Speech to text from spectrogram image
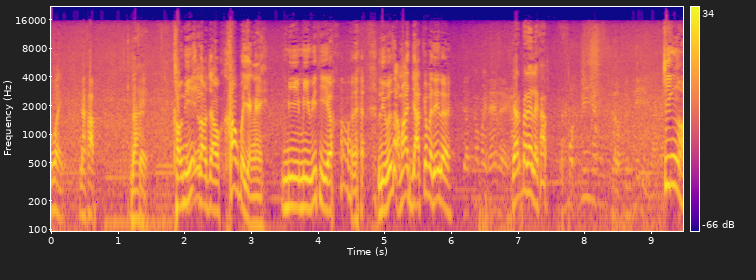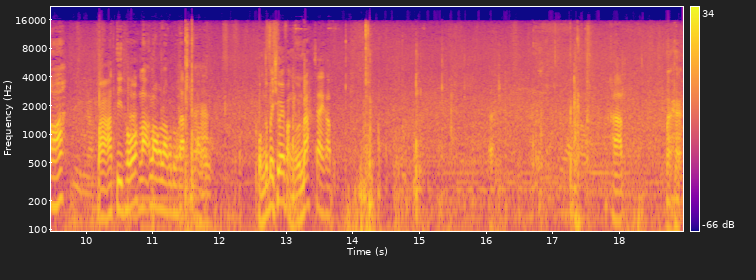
ด้วยนะครับ ได้โอเค คราวนี้เราจะเอาเข้าไปยังไง มีมีวิธีเอาเข้าไหมหรือว่าสามารถยัดเข้าไปได้เลย ยัดไปได้เลยครับจริงเหรอปาติโทลองลองลองดูครับลองดูผมต้องไปช่วยฝั่งนู้นปะใช่ครับ ครับมาฮะ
